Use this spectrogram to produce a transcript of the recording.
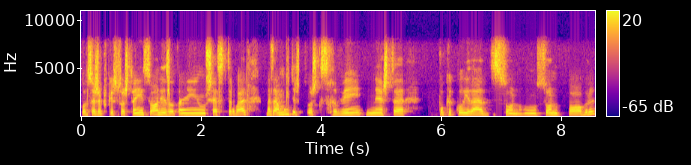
ou seja porque as pessoas têm insónias ou têm um excesso de trabalho, mas há muitas pessoas que se revêem nesta pouca qualidade de sono, um sono pobre,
